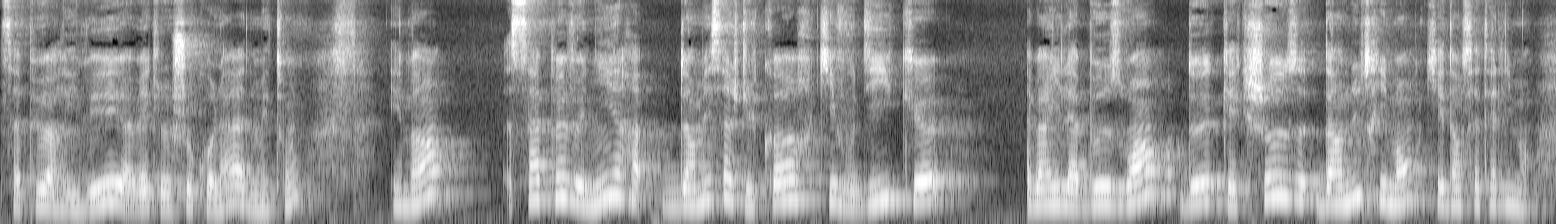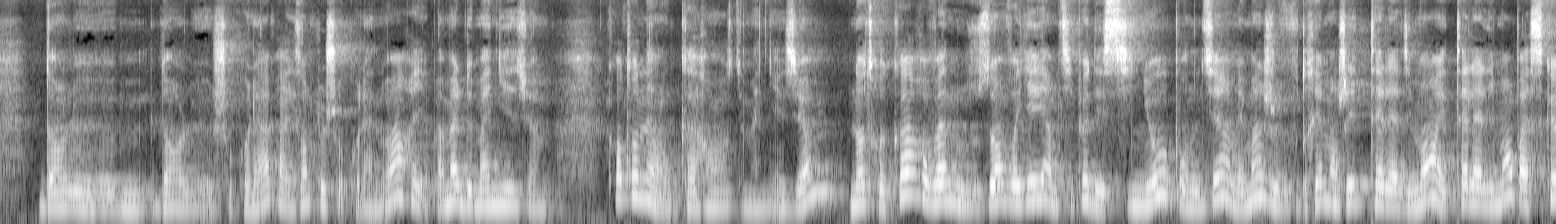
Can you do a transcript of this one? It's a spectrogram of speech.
Ça peut arriver avec le chocolat, admettons. Et eh ben, ça peut venir d'un message du corps qui vous dit que eh ben, il a besoin de quelque chose, d'un nutriment qui est dans cet aliment. Dans le, dans le chocolat, par exemple, le chocolat noir, il y a pas mal de magnésium. Quand on est en carence de magnésium, notre corps va nous envoyer un petit peu des signaux pour nous dire mais moi je voudrais manger tel aliment et tel aliment parce que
